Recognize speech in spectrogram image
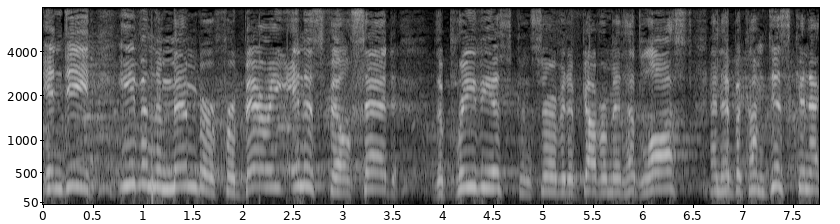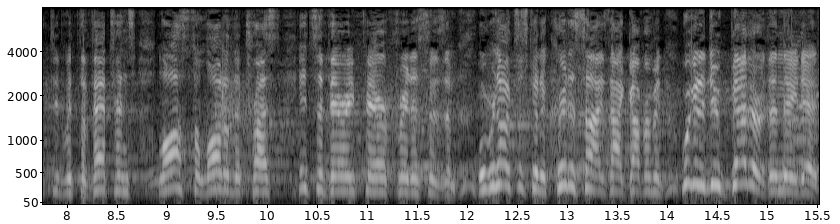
Indeed, even the member for Barrie Innisfil said the previous Conservative government had lost and had become disconnected with the veterans, lost a lot of the trust. It's a very fair criticism. Well, we're not just going to criticize that government, we're going to do better than they did.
